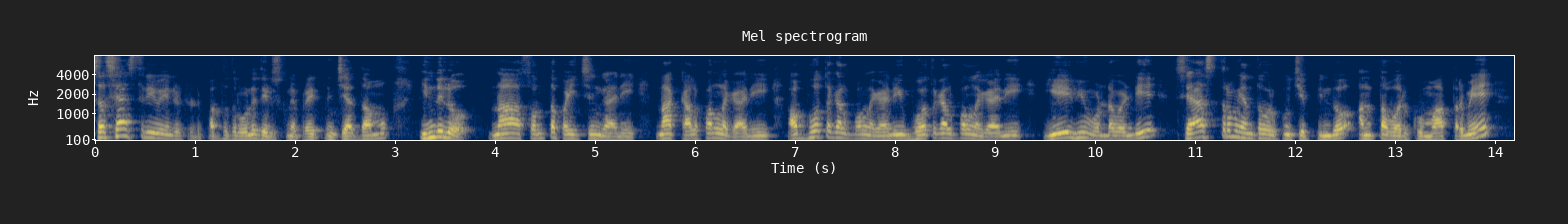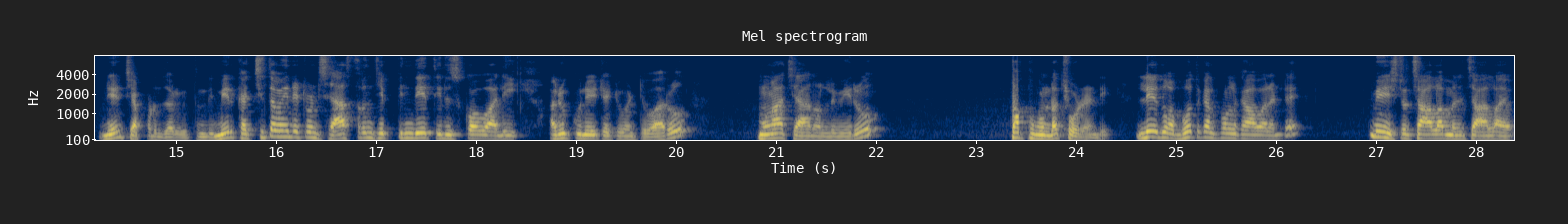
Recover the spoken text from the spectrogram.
సశాస్త్రీయమైనటువంటి పద్ధతిలోనే తెలుసుకునే ప్రయత్నం చేద్దాము. ఇందులో నా సొంత పైత్యం కానీ నా కల్పనలు కానీ అభూత కల్పనలు కానీ భూత కల్పనలు కానీ ఏమీ ఉండవండి. శాస్త్రం ఎంతవరకు చెప్పిందో అంతవరకు మాత్రమే నేను చెప్పడం జరుగుతుంది. మీరు ఖచ్చితమైనటువంటి శాస్త్రం చెప్పిందే తెలుసుకోవాలి అనుకునేటటువంటి వారు మా ఛానల్ని మీరు తప్పకుండా చూడండి. లేదు అభూతకల్పనలు కావాలంటే మీ ఇష్టం. చాలా మంది చాలా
